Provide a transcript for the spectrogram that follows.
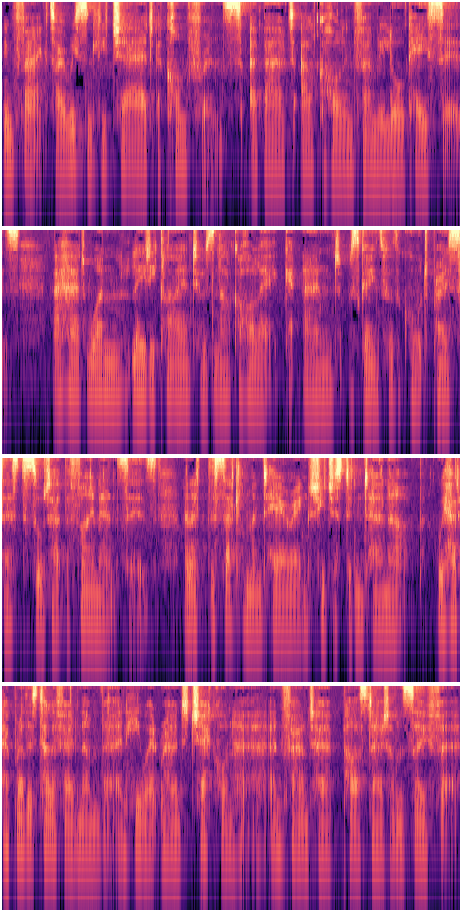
In fact, I recently chaired a conference about alcohol in family law cases. I had one lady client who was an alcoholic and was going through the court process to sort out the finances. And at the settlement hearing, she just didn't turn up. We had her brother's telephone number and he went round to check on her and found her passed out on the sofa.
